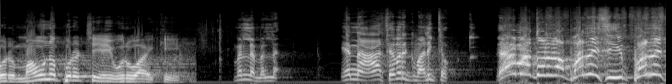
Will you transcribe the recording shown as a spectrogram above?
ஒரு மௌன புரட்சியை உருவாக்கி மெல்ல மெல்ல. ஏன்னா செவருக்கு வலிக்கும். ஏமாத்தோட பரதேசி பரதேசி.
